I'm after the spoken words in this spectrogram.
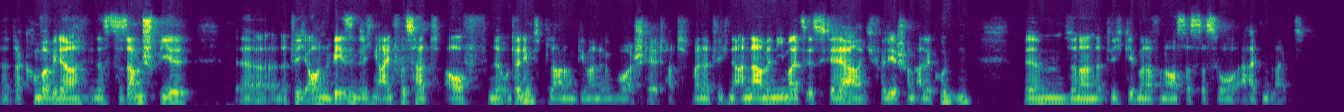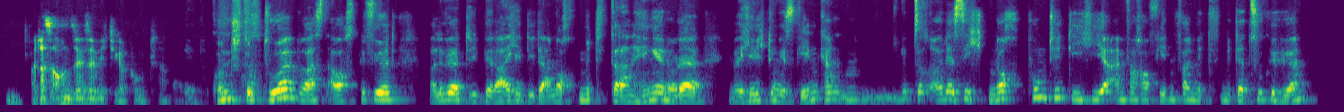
äh, da kommen wir wieder in das Zusammenspiel, äh, natürlich auch einen wesentlichen Einfluss hat auf eine Unternehmensplanung, die man irgendwo erstellt hat. Weil natürlich eine Annahme niemals ist, ja, ja, ich verliere schon alle Kunden, ähm, sondern natürlich geht man davon aus, dass das so erhalten bleibt. Weil das ist auch ein sehr, sehr wichtiger Punkt. Ja. Okay. Kundenstruktur, du hast ausgeführt, Oliver, die Bereiche, die da noch mit dran hängen oder in welche Richtung es gehen kann. Gibt es aus eurer Sicht noch Punkte, die hier einfach auf jeden Fall mit, mit dazugehören?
